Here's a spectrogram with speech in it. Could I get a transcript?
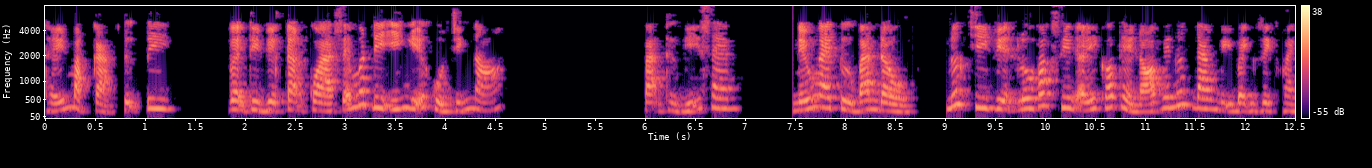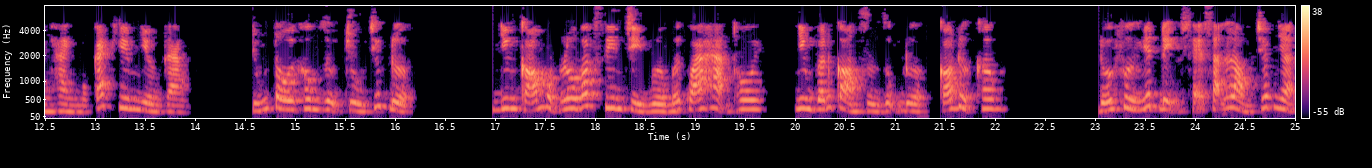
thấy mặc cảm tự ti, vậy thì việc tặng quà sẽ mất đi ý nghĩa của chính nó. Bạn thử nghĩ xem, nếu ngay từ ban đầu, nước chi viện lô vaccine ấy có thể nói với nước đang bị bệnh dịch hoành hành một cách khiêm nhường rằng chúng tôi không dự trù trước được. Nhưng có một lô vaccine chỉ vừa mới quá hạn thôi, nhưng vẫn còn sử dụng được, có được không? Đối phương nhất định sẽ sẵn lòng chấp nhận.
